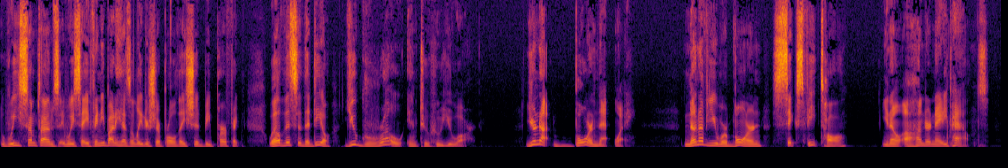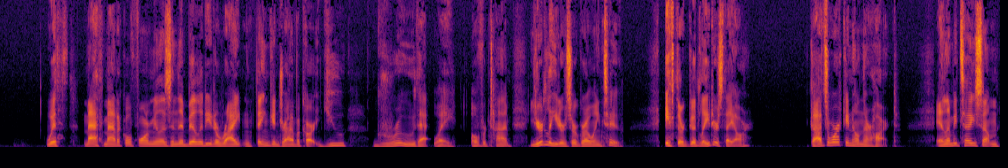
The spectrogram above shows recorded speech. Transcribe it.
we sometimes we say if anybody has a leadership role, they should be perfect. Well, this is the deal. You grow into who you are. You're not born that way. None of you were born six feet tall, you know, 180 pounds, with mathematical formulas and the ability to write and think and drive a car. You grew that way over time. Your leaders are growing too. If they're good leaders, they are. God's working on their heart. And let me tell you something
